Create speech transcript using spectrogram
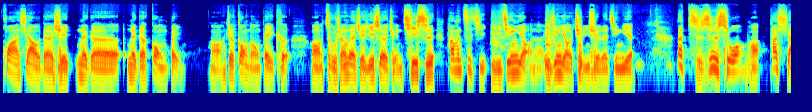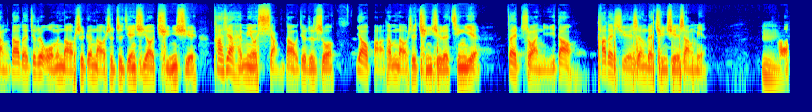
跨校的学那个那个共备啊，就共同备课。哦，组成的学习社群，其实他们自己已经有了，已经有群学的经验。那只是说，哈、哦，他想到的就是我们老师跟老师之间需要群学，他现在还没有想到，就是说要把他们老师群学的经验再转移到他的学生的群学上面。嗯，好、哦，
